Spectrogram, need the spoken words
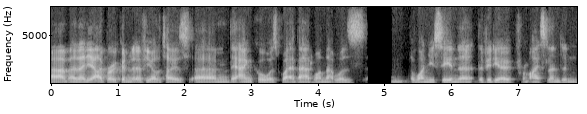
um, and then yeah, i've broken a few other toes. Um, the ankle was quite a bad one. That was the one you see in the the video from Iceland. And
